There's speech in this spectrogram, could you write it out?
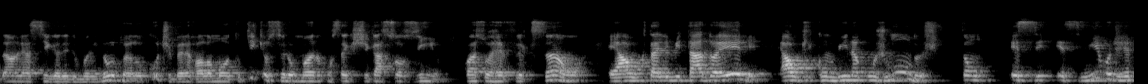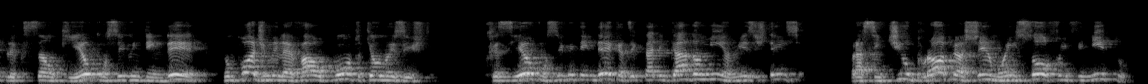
dar uma siga do minuto, o que que o ser humano consegue chegar sozinho com a sua reflexão? É algo que está limitado a ele, é algo que combina com os mundos. Então, esse, esse nível de reflexão que eu consigo entender não pode me levar ao ponto que eu não existo. Porque se eu consigo entender, quer dizer que está ligado a mim, a minha existência. Para sentir o próprio Hashem, o Ensof, o infinito,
